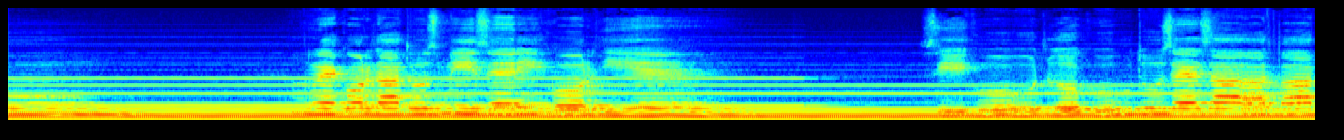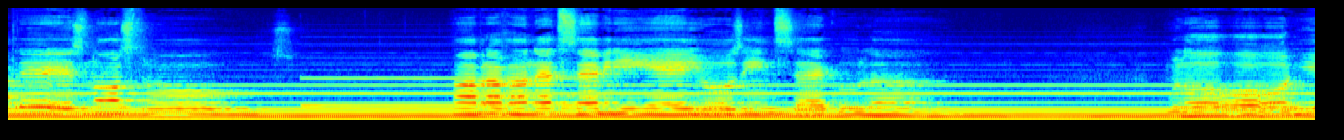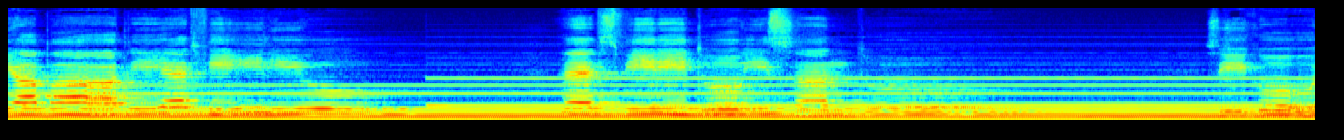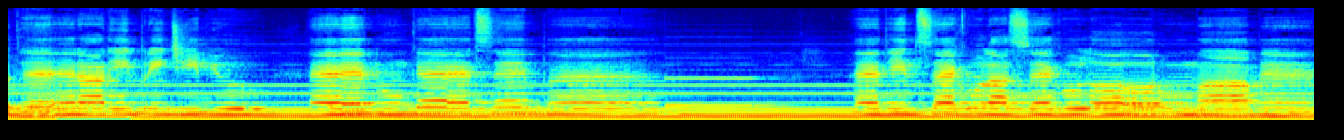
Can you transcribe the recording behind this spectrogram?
recordatus misericordiae, locutus esat patres nostros, Abraham et semini eius in saecula. Gloria Patri et Filio et Spiritui Sancto sicut erat in principiu et nunc et semper, et in saecula saeculorum. Amen.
